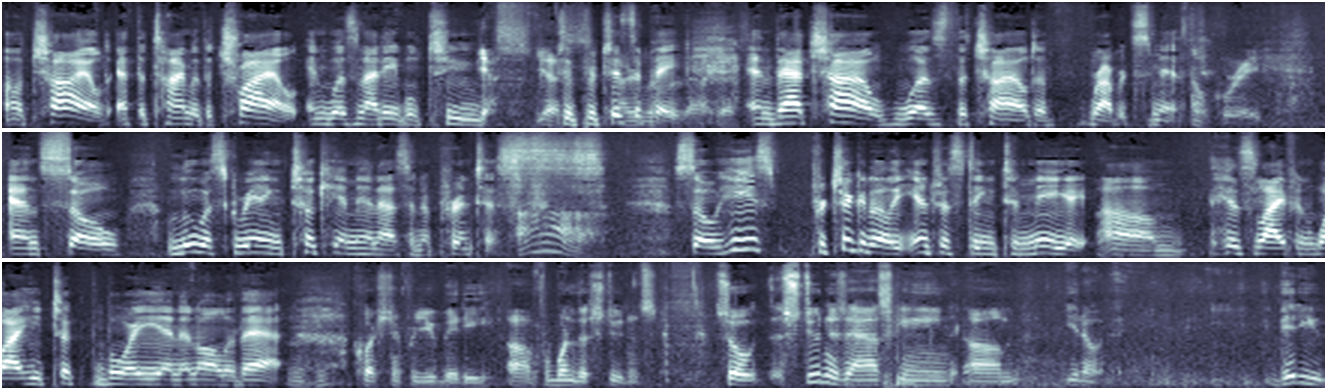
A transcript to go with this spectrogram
a child at the time of the trial and was not able to Yes, yes, to participate. that, yes. And that child was the child of Robert Smith. Oh, great. And so Lewis Green took him in as an apprentice. Ah. So he's particularly interesting to me, um, his life and why he took the boy in and all of that. Question for you, Biddy, um, from one of the students. So the student is asking, um, you know, Biddy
